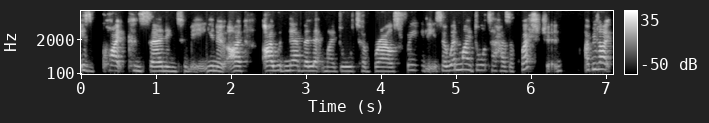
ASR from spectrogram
is quite concerning to me. You know, I I would never let my daughter browse freely. So when my daughter has a question, I'd be like,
